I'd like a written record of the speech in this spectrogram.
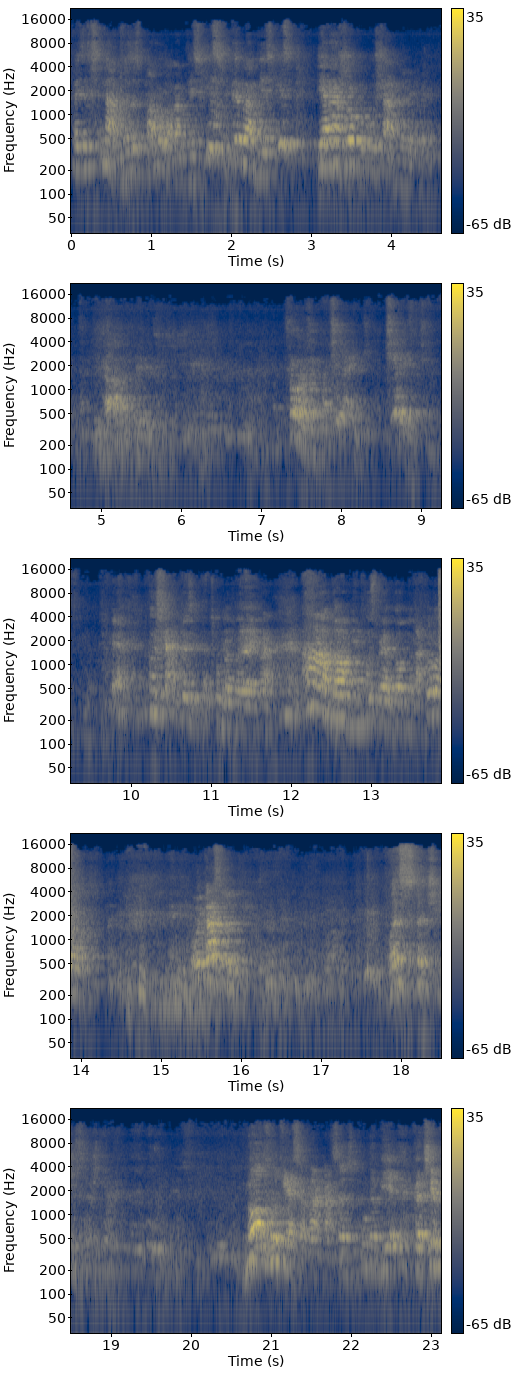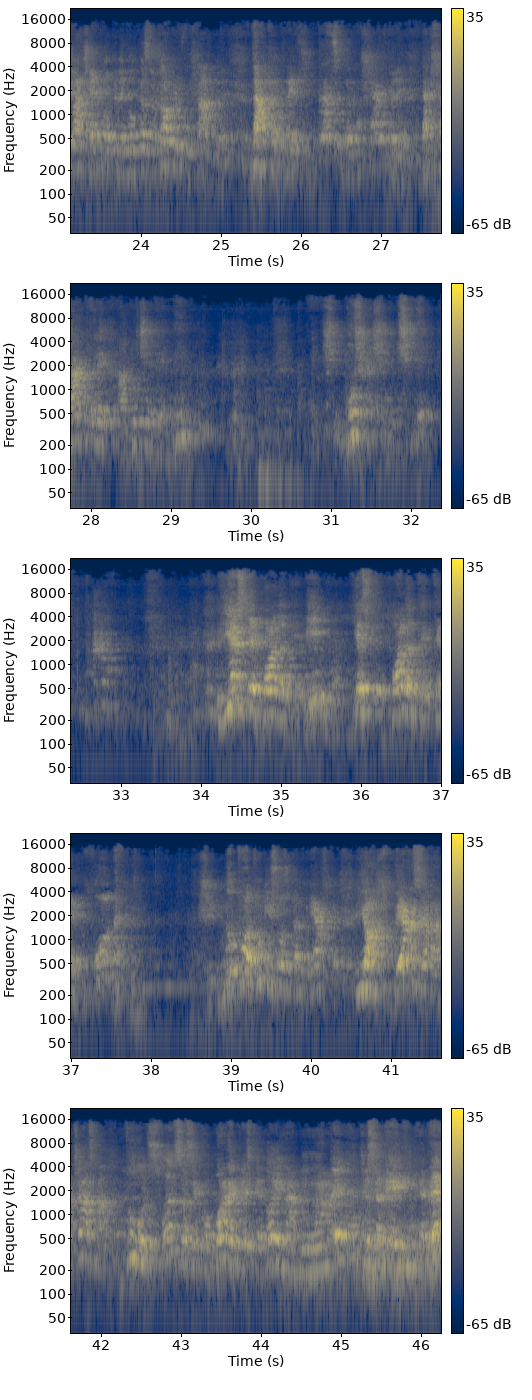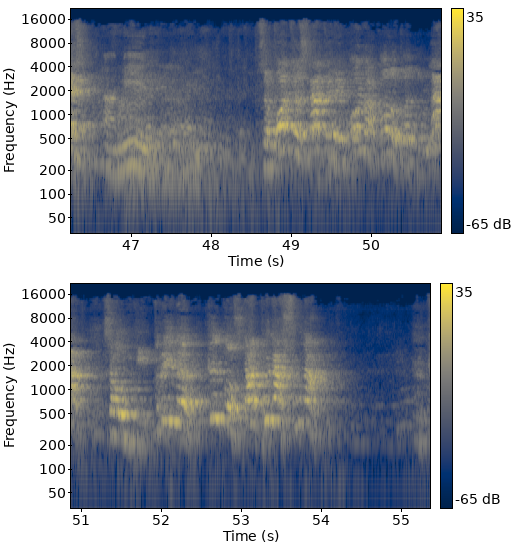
Păi zice, n-am zis parola, l-am deschis și când l-am deschis, era jocul cu șarpele pe el. Da, Soră, zic, ce ai aici? Ce ai aici? Nu șarpe, zic, că tu pe ecran. A, Doamne, nu spre Domnul, dar acolo... Uitați-l! Văstă 50 de ani. Nu am vrut ea să facă să-mi spună mie că ce face ea pe telefon, că să joacă cu șarpele. Dacă vreți, jucați-vă cu șarpele, dar șarpele aduce venin și mușcă și ucide. Este boală de limbă, este boală de telefon. Și nu pot unii să o stăpânească. I-aș vrea seara aceasta Duhul Sfânt să se coboare peste noi în adunare și să ne elibereze. Amin. Să poată sta telefonul acolo pe dulap sau în vitrină când o sta până a suna.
